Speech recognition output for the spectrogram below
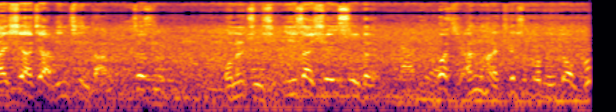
来下架民进党，这是我们主席一再宣誓的。我是安排退出国民党。”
